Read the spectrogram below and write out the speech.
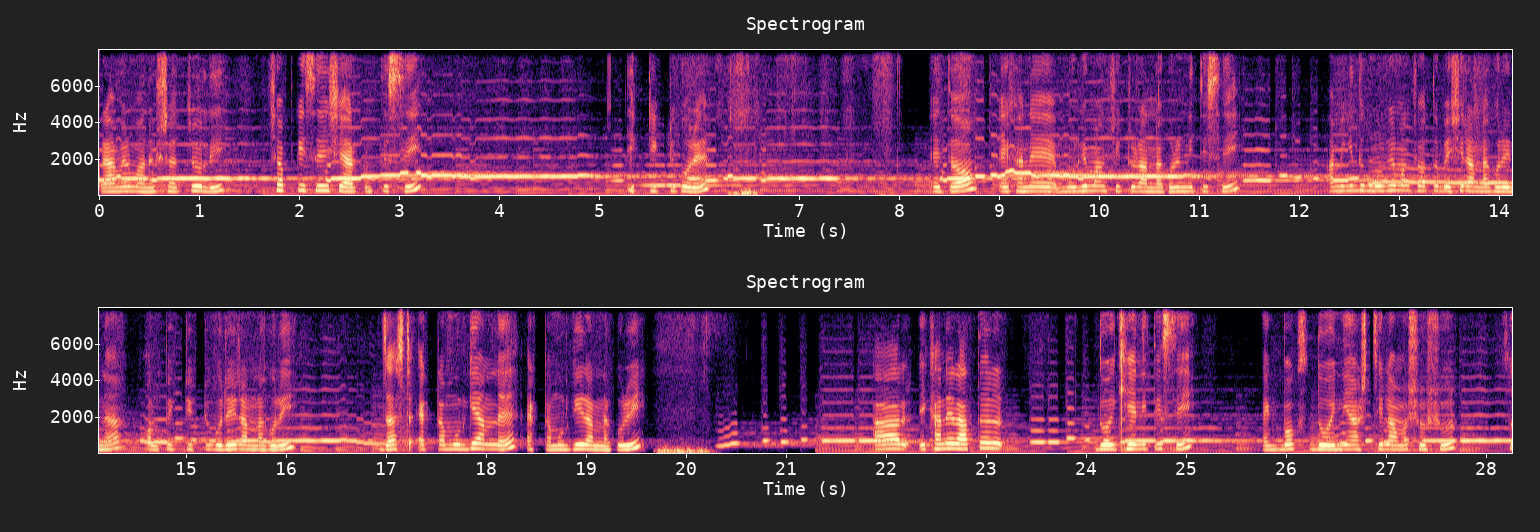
গ্রামের মানুষরা চলি সব কিছুই শেয়ার করতেছি। একটু একটু করে। এই তো, এখানে মুরগির মাংস একটু রান্না করে নিতেছি। আমি কিন্তু মুরগির মাংস অত বেশি রান্না করি না, অল্প একটু একটু করেই রান্না করি। জাস্ট একটা মুরগি আনলে একটা মুরগি রান্না করি। আর এখানে রাতের দই খেয়ে নিতেছি। এক বক্স দই নিয়ে আসছিল আমার শ্বশুর। তো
